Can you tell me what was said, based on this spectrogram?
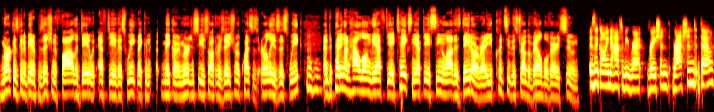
Merck is going to be in a position to file the data with FDA this week. They can make an emergency use authorization request as early as this week. Mm-hmm. And depending on how long the FDA takes, and the FDA has seen a lot of this data already, you could see this drug available very soon. Is it going to have to be ra- rationed, rationed though?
